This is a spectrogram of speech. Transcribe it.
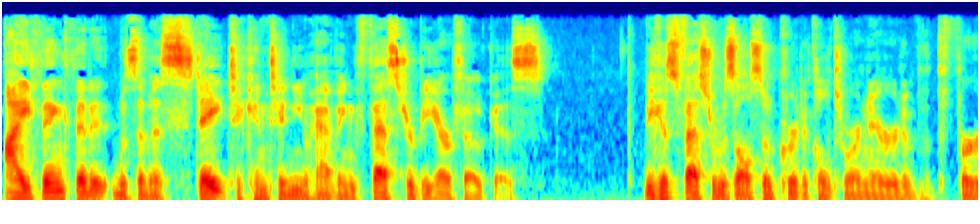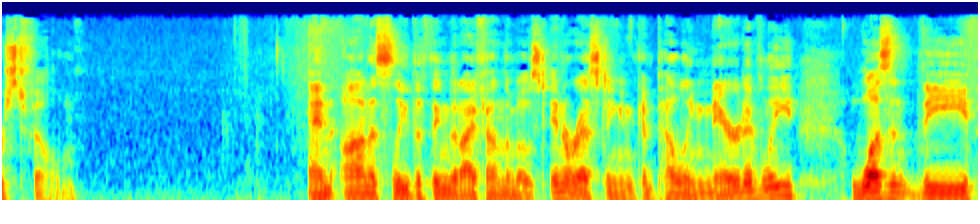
I think that it was a mistake to continue having Fester be our focus. Because Fester was also critical to our narrative of the first film. And honestly, the thing that I found the most interesting and compelling narratively wasn't the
